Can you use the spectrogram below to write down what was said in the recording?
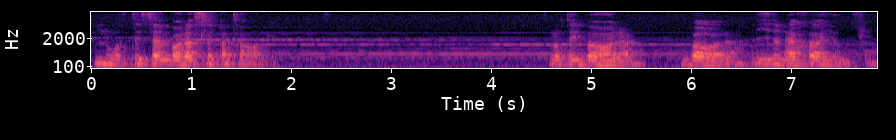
Låt dig sen bara släppa taget. Låt dig bara vara i den här sjöjungfrun.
